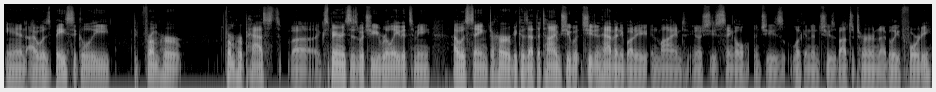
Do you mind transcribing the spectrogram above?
and I was basically from her from her past uh, experiences, which she related to me. I was saying to her because at the time she w- she didn't have anybody in mind. You know, she's single and she's looking, and she was about to turn, I believe, forty.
